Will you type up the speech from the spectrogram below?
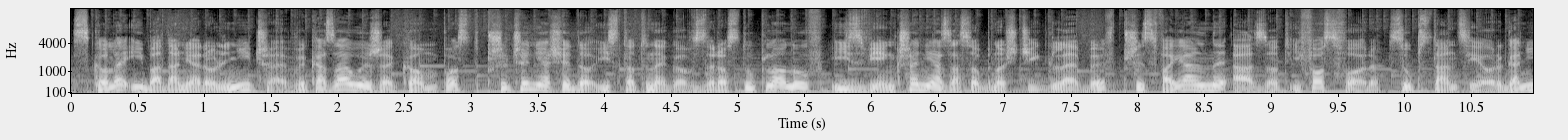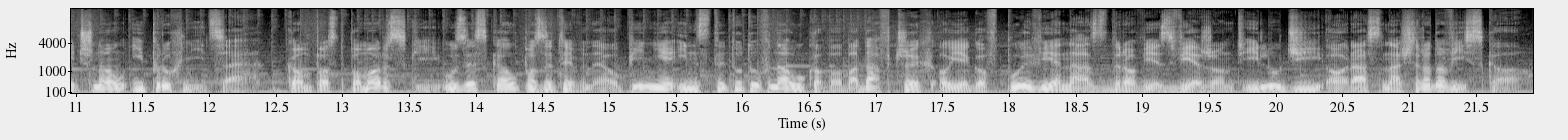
Z kolei badania rolnicze wykazały, że kompost przyczynia się do istotnego wzrostu plonów i zwiększenia zasobności gleby w przyswajalny azot i fosfor, substancję organiczną i próchnicę. Kompost pomorski uzyskał pozytywne opinie instytutów naukowo-badawczych o jego wpływie na zdrowie zwierząt i ludzi oraz na środowisko.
